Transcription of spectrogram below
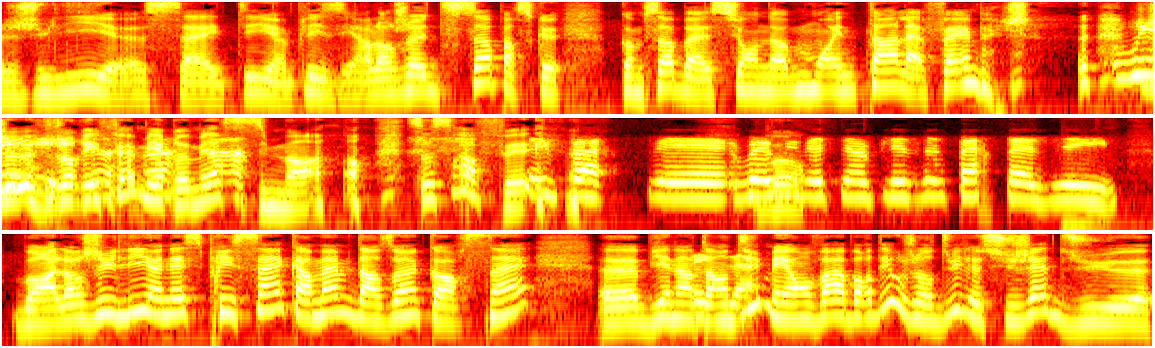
Julie, ça a été un plaisir. Alors je dis ça parce que comme ça, ben, si on a moins de temps à la fin, ben, je- Oui. j'aurais fait mes remerciements. Ce sera fait. C'est parfait. Oui, Bon. oui, mais c'est un plaisir partagé. Bon, alors Julie, un esprit sain quand même dans un corps sain, euh, bien entendu, mais on va aborder aujourd'hui le sujet du, euh,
